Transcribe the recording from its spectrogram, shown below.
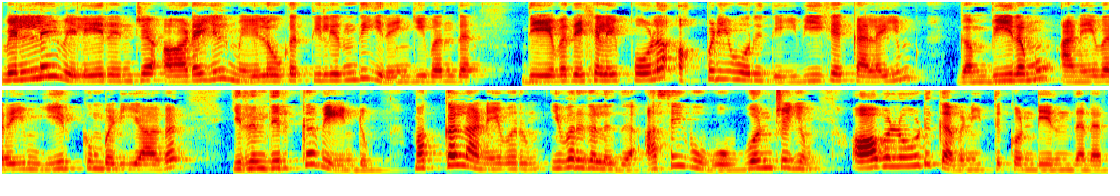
வெள்ளை வெளியேறென்ற ஆடையில் மேலோகத்திலிருந்து இறங்கி வந்த தேவதைகளைப் போல அப்படி ஒரு தெய்வீக கலையும் கம்பீரமும் அனைவரையும் ஈர்க்கும்படியாக இருந்திருக்க வேண்டும். மக்கள் அனைவரும் இவர்களது அசைவு ஒவ்வொன்றையும் ஆவலோடு கவனித்து கொண்டிருந்தனர்.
